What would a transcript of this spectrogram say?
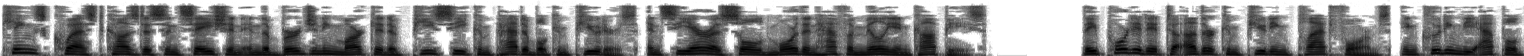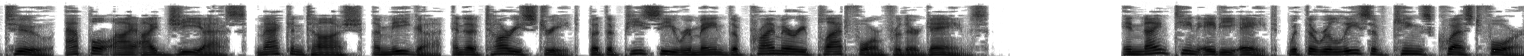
King's Quest caused a sensation in the burgeoning market of PC-compatible computers, and Sierra sold more than half a million copies. They ported it to other computing platforms, including the Apple II, Apple IIGS, Macintosh, Amiga, and Atari ST, but the PC remained the primary platform for their games. In 1988, with the release of King's Quest IV,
